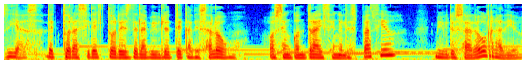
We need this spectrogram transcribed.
días, lectoras y lectores de la Biblioteca de Salou. Os encontráis en el espacio Bibliosalou Radio,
